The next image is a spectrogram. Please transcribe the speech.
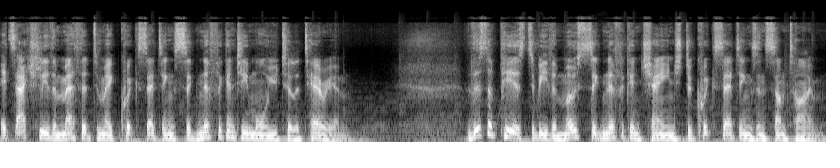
It's actually the method to make quick settings significantly more utilitarian. This appears to be the most significant change to quick settings in some time.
